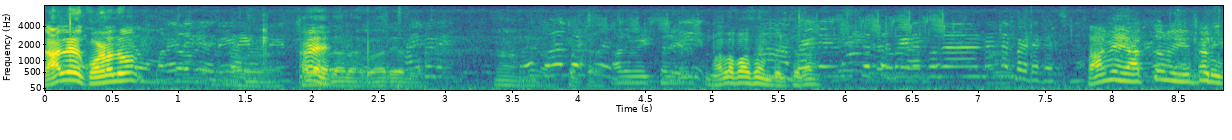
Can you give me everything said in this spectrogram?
రాలేదు కొడలు. మళ్ళా పాసం పెడతారా? స్వామి అత్తను ఇద్దరు.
